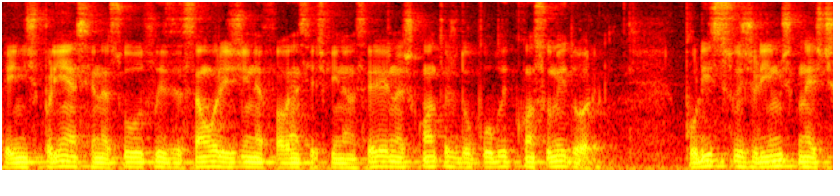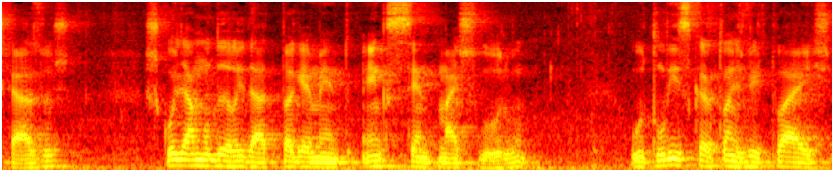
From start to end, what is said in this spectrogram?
a inexperiência na sua utilização origina falências financeiras nas contas do público consumidor por isso, sugerimos que, nestes casos, escolha a modalidade de pagamento em que se sente mais seguro, utilize cartões virtuais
